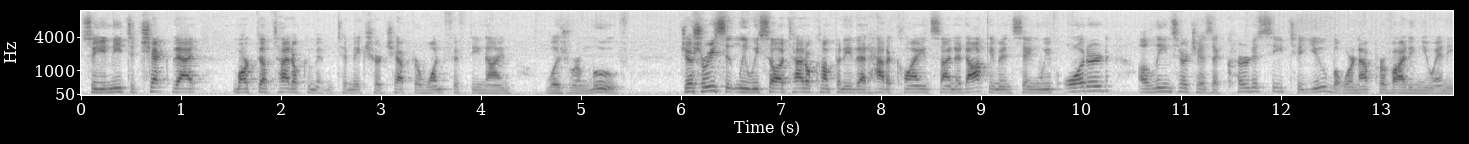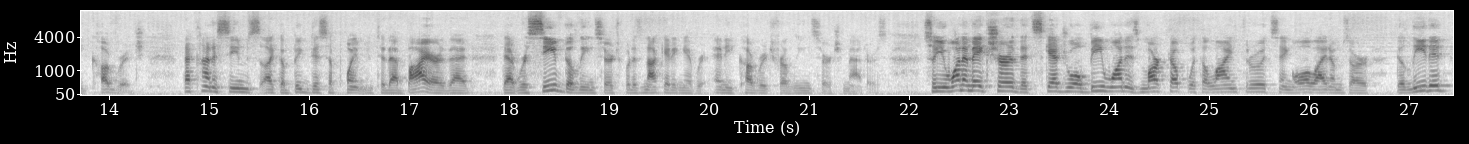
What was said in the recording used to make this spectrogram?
So you need to check that marked up title commitment to make sure Chapter 159 was removed. Just recently, we saw a title company that had a client sign a document saying, We've ordered a lien search as a courtesy to you, but we're not providing you any coverage. That kind of seems like a big disappointment to that buyer that, that received a lien search but is not getting ever, any coverage for lien search matters. So you want to make sure that Schedule B1 is marked up with a line through it saying all items are deleted.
